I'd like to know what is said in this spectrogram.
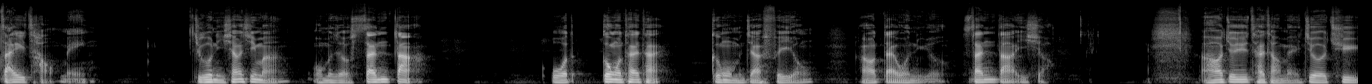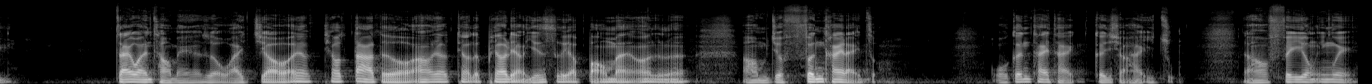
摘草莓。结果你相信吗？我们有三大，我跟我太太跟我们家菲佣，然后带我女儿三大一小，然后就去采草莓。就去摘完草莓的时候，我还教，哎呀，挑大的哦，然后要挑的漂亮，颜色要饱满，啊什么，然后我们就分开来走。我跟太太跟小孩一组，然后菲佣因为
